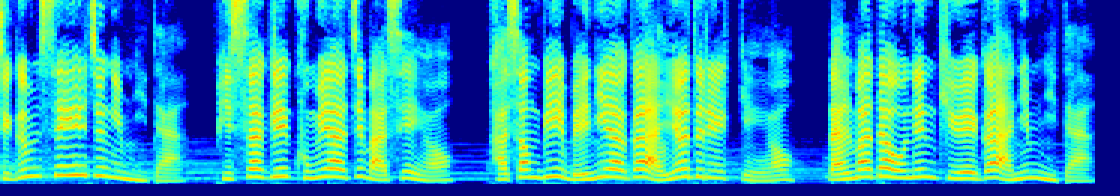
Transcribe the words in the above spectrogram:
지금 세일 중입니다. 비싸게 구매하지 마세요. 가성비 매니아가 알려드릴게요. 날마다 오는 기회가 아닙니다.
